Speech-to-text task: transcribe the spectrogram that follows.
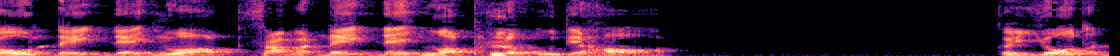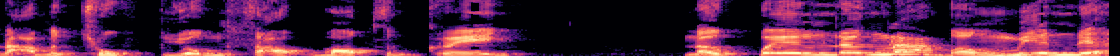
កូនដេកដេកងាប់ស្រាប់តែដេកដេកងាប់ភ្លឹបឧទាហរណ៍ក៏យកទៅដាក់មកឈុះយំសោកបោកសង្ក្រែងនៅពេលហ្នឹងណាបើមានអ្នក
